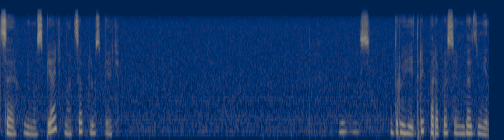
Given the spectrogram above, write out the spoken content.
c мінус 5 на c плюс 5. Мінус Другий дріб переписуємо без змін.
